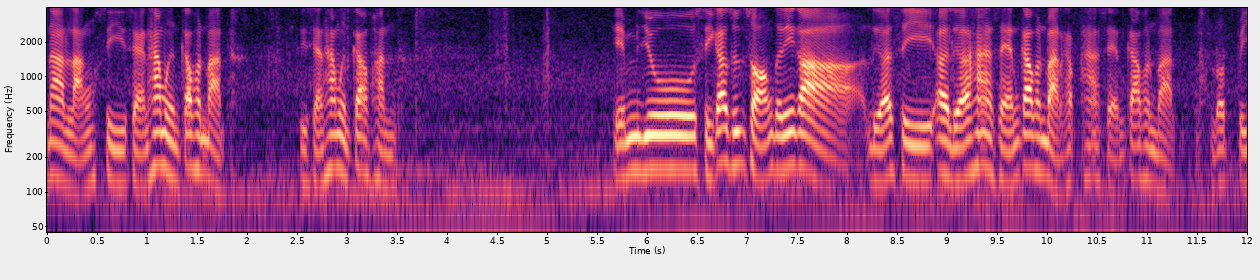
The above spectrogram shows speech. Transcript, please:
หน้าหลัง 459,000 บาท 459,000 MU 4902 ตัวนี้ก็เหลือ4เออเหลือ 59,000บาทครับ 59,000 บาท รถปี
